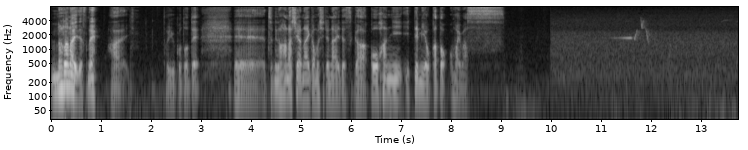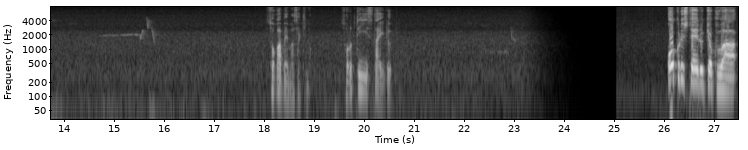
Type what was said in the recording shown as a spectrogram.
ならないですね。はい。ということで、えー、釣りの話はないかもしれないですが、後半に行ってみようかと思います。曽我部正樹のソルティースタイルお送りしている曲は、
